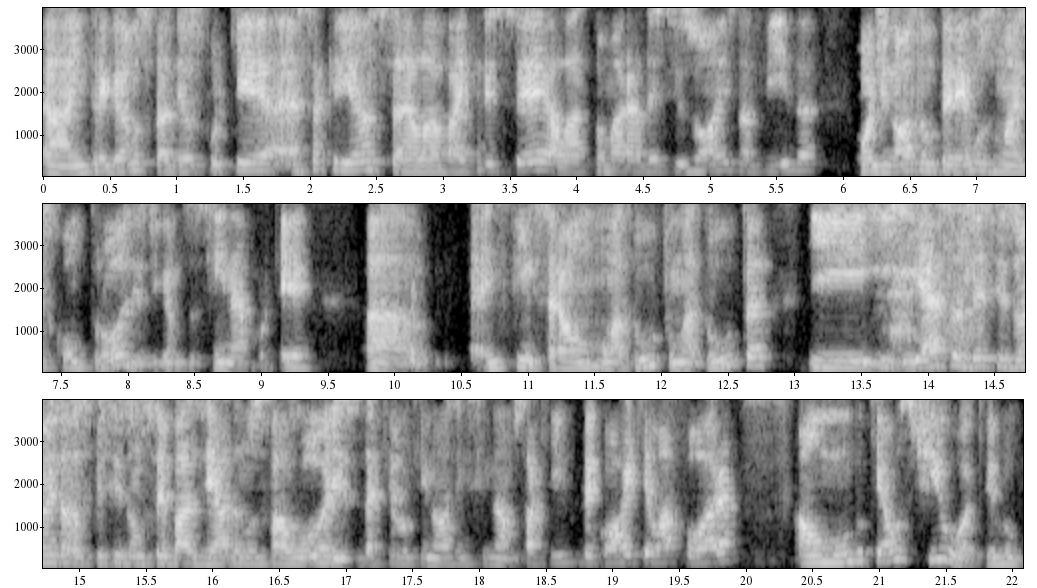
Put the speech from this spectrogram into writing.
ah, entregamos para Deus, porque essa criança ela vai crescer, ela tomará decisões na vida onde nós não teremos mais controles, digamos assim, né? Porque ah, enfim, será um, um adulto, uma adulta e, e, essas decisões elas precisam ser baseadas nos valores daquilo que nós ensinamos. Só que decorre que lá fora há um mundo que é hostil aquilo,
